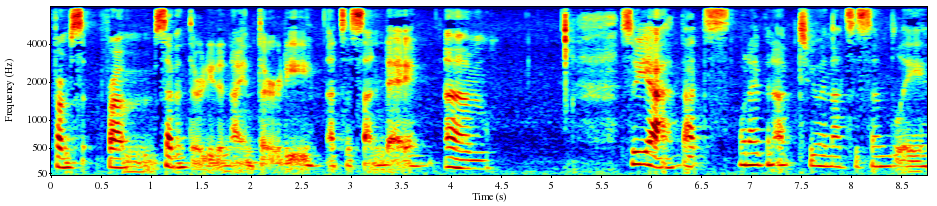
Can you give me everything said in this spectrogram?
from from seven thirty to nine thirty. That's a Sunday. Um, so yeah, that's what I've been up to, and that's assembly.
